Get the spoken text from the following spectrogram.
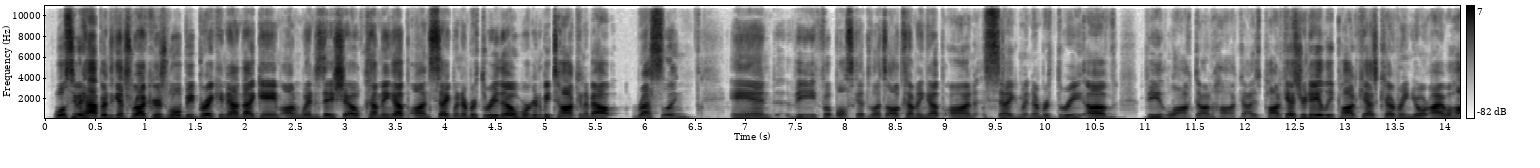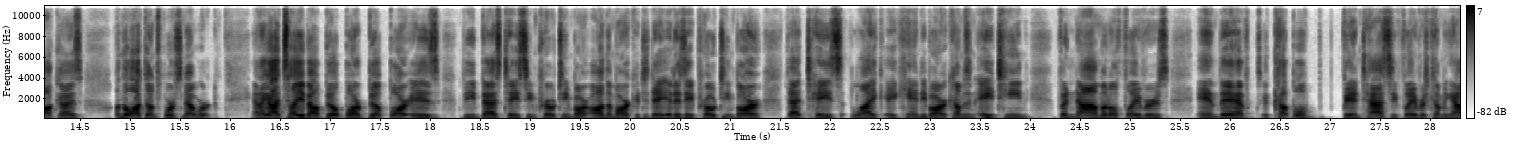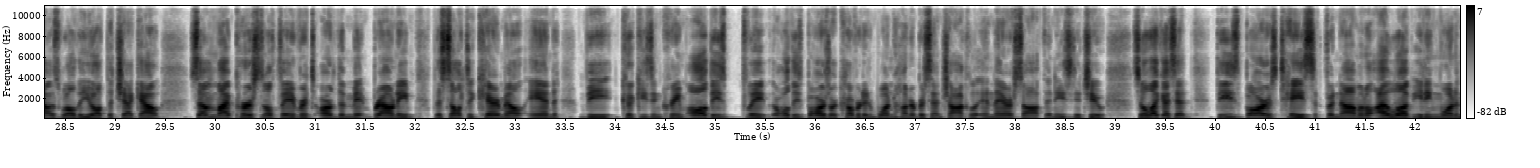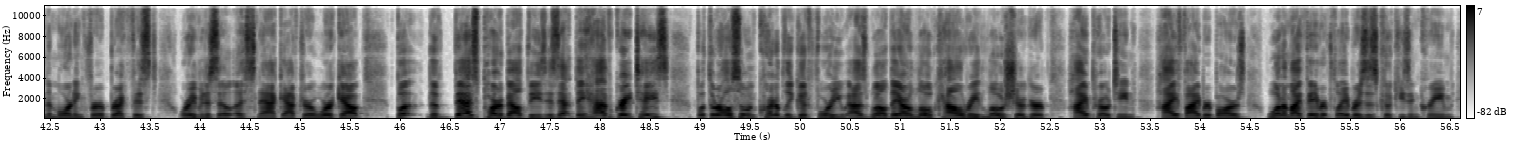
We'll see what happens against Rutgers. We'll be breaking down that game on Wednesday show. Coming up on segment number three, though, we're going to be talking about wrestling and the football schedule. That's all coming up on segment number three of the Locked On Hawkeyes podcast, your daily podcast covering your Iowa Hawkeyes on the Locked On Sports Network. And I got to tell you about Built Bar. Built Bar is the best tasting protein bar on the market today. It is a protein bar that tastes like a candy bar. It comes in 18 phenomenal flavors, and they have a couple fantastic flavors coming out as well that you'll have to check out. Some of my personal favorites are the mint brownie, the salted caramel, and the cookies and cream. All these all these bars are covered in 100% chocolate and they are soft and easy to chew. So like I said, these bars taste phenomenal. I love eating one in the morning for a breakfast or even just a, a snack after a workout. But the best part about these is that they have great taste, but they're also incredibly good for you as well. They are low calorie, low sugar, high protein, high fiber bars. One of my favorite flavors is cookies and cream.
